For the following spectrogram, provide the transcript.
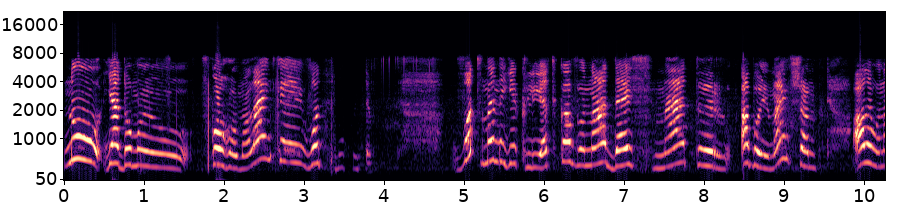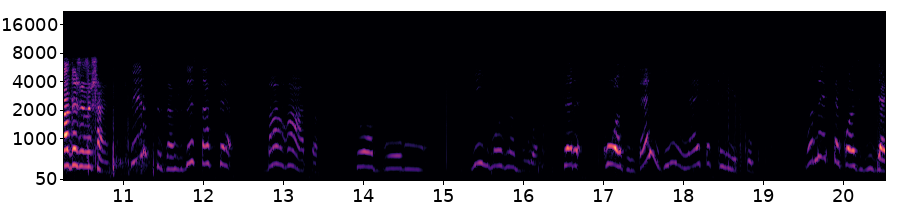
Ну, я думаю, в кого маленький, от слухайте. От в мене є клітка, вона десь метр або і менша, але вона дуже мішає. Тирси завжди ставте багато, щоб їй можна було. Через кожен день їй міняйте клітку. Вони також їдять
